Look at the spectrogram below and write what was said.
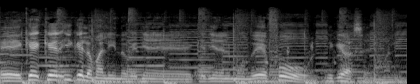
Eh, ¿qué, qué- y qué es lo más lindo que tiene, que tiene el mundo? El fútbol. ¿Y qué va a ser lo más lindo?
